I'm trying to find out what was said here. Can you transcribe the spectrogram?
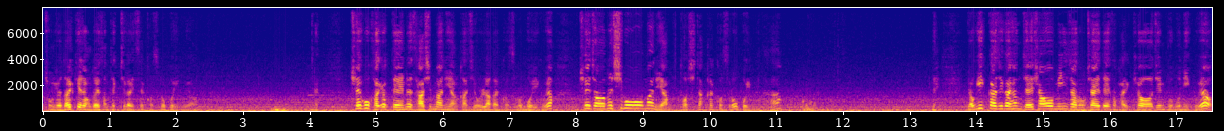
총 8개 정도의 선택지가 있을 것으로 보이고요. 네. 최고 가격대에는 40만 위안까지 올라갈 것으로 보이고요. 최저는 15만 위안부터 시작할 것으로 보입니다. 네. 여기까지가 현재 샤오미 자동차에 대해서 밝혀진 부분이고요.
